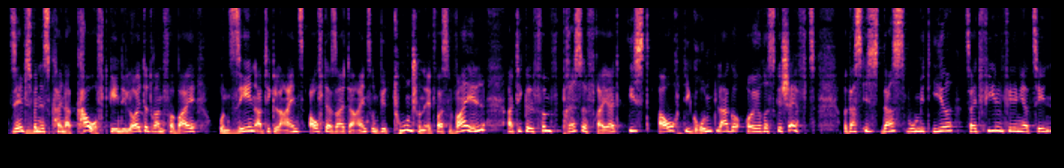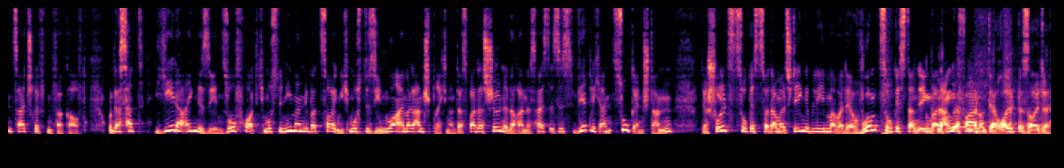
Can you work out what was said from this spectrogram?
Selbst mhm. wenn es keiner kauft, gehen die Leute dran vorbei und sehen Artikel 1 auf der Seite 1 und wir tun schon etwas, weil Artikel 5 Pressefreiheit ist auch die Grundlage eures Geschäfts. Das ist das, womit ihr seit vielen, vielen Jahrzehnten Zeitschriften verkauft. Und das hat jeder eingesehen, sofort. Ich musste niemanden überzeugen, ich musste sie nur einmal ansprechen. Und das war das Schöne daran. Das heißt, es ist wirklich ein Zug entstanden. Der Schulzzug ist zwar damals stehen geblieben, aber der Wurmzug ist dann irgendwann angefahren und der rollt bis heute.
